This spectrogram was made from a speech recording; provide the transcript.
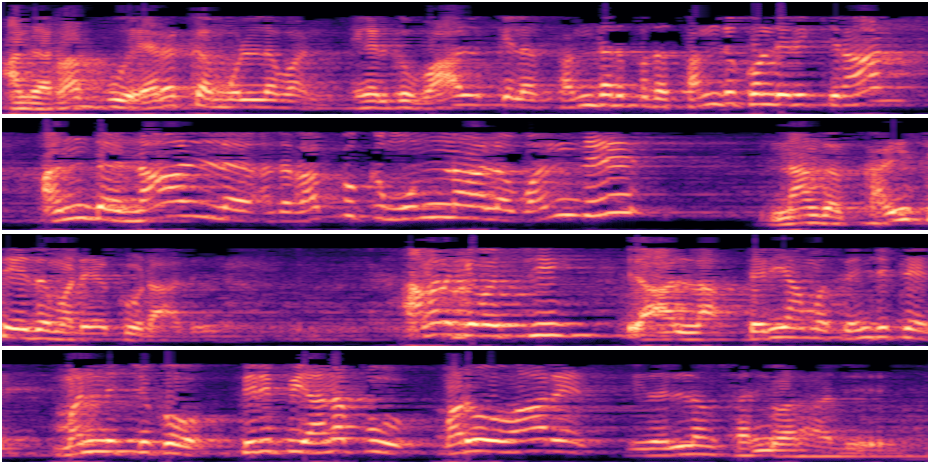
அந்த ரப்பு இறக்கம் உள்ளவன் எங்களுக்கு வாழ்க்கையில சந்தர்ப்பத்தை தந்து கொண்டிருக்கிறான். அந்த நாள்ல அந்த ரப்புக்கு முன்னால வந்து நாங்க கை சேதம் அடையக்கூடாது. அவனுக்கு வச்சு தெரியாம செஞ்சுட்டேன். மன்னிச்சுக்கோ. திருப்பி அனுப்பு. மறுவாரேன் இதெல்லாம் சரி வராது.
